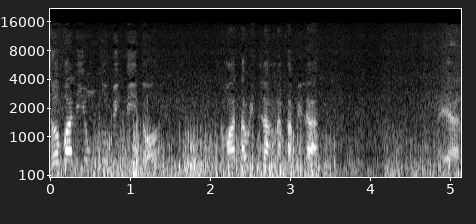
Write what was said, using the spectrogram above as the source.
So bali yung tubig dito, tumatawid lang ng kabila. Ayan.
